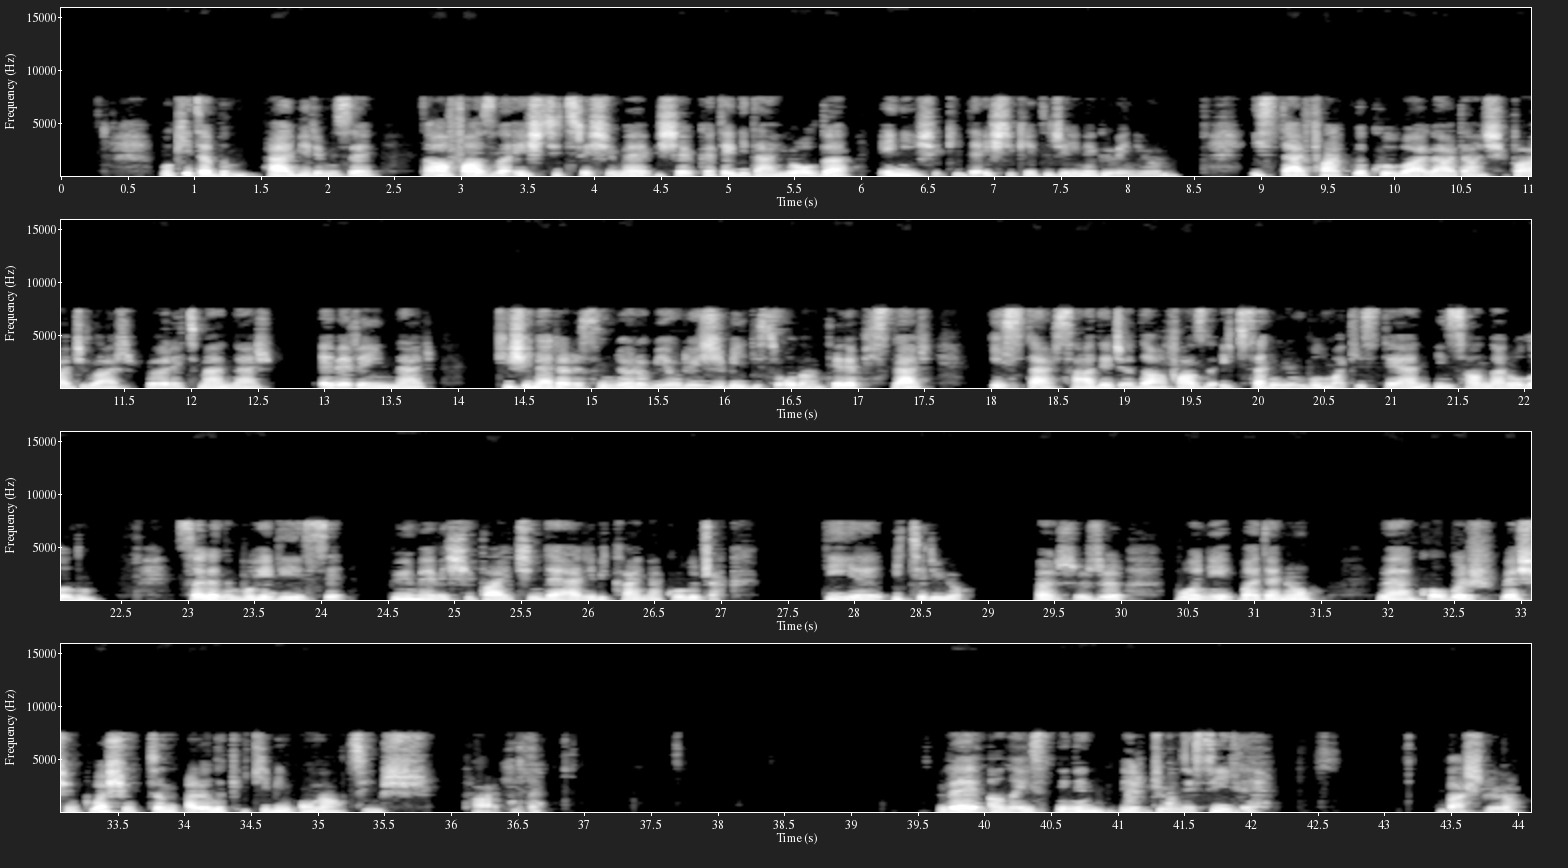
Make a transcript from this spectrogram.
Bu kitabın her birimize daha fazla eş titreşime ve şefkate giden yolda en iyi şekilde eşlik edeceğine güveniyorum. İster farklı kulvarlardan şifacılar, öğretmenler, ebeveynler, kişiler arası nörobiyoloji bilgisi olan terapistler, ister sadece daha fazla içsel uyum bulmak isteyen insanlar olalım. Sara'nın bu hediyesi büyüme ve şifa için değerli bir kaynak olacak diye bitiriyor. Ön sözü Bonnie Badenoch, Vancouver, Washington, Aralık 2016'ymış tarihinde. Ve ana isminin bir cümlesiyle başlıyor.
